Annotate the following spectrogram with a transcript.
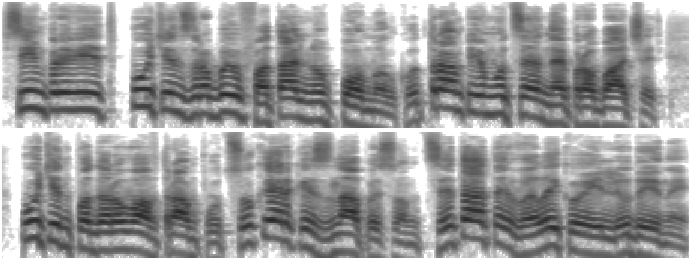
Всім привіт! Путін зробив фатальну помилку. Трамп йому це не пробачить. Путін подарував Трампу цукерки з написом цитати великої людини.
